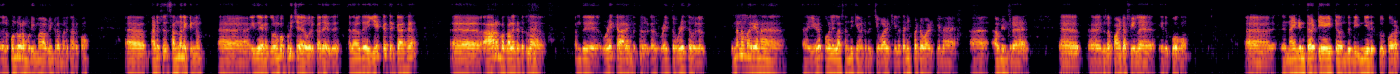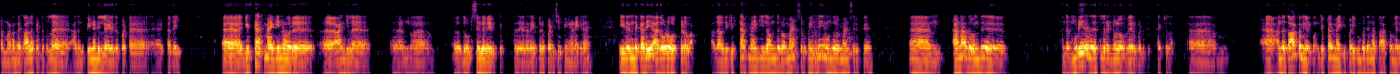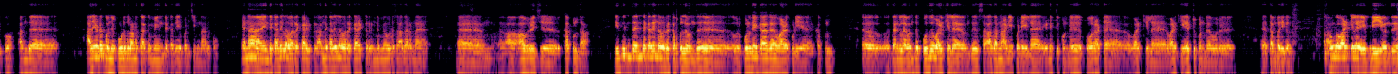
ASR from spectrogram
அதுல கொண்டு வர முடியுமா அப்படின்ற மாதிரி தான் இருக்கும். அடுத்தது சந்தன கிண்ணம். இது எனக்கு ரொம்ப பிடிச்ச ஒரு கதை இது. அதாவது இயக்கத்திற்காக ஆரம்ப காலகட்டத்தில் வந்து உழைக்க ஆரம்பித்தவர்கள் உழைத்த உழைத்தவர்கள் என்னென்ன மாதிரியான இழப்புகள் எல்லாம் சந்திக்க வேண்டியிருந்துச்சு வாழ்க்கையில தனிப்பட்ட வாழ்க்கையில அப்படின்ற இதுல பாயிண்ட் ஆஃப் வியூல இது போகும். நைன்டீன் தேர்ட்டி எயிட் வந்து இந்த இந்திய எதிர்ப்பு போராட்டம் நடந்த காலகட்டத்தில் அதன் பின்னணியில் எழுதப்பட்ட கதை. கிஃப்ட் ஆஃப் மேகின்னு ஒரு ஆங்கில இது ஒரு சிறுகதை இருக்கு. அது நிறைய பேர் படிச்சிருப்பீங்கன்னு நினைக்கிறேன். இது இந்த கதையை அதோட ஒப்பிடலாம். அதாவது கிஃப்ட் ஆஃப் மேகியில் வந்து ரொமான்ஸ் இருக்கும். இதுலேயும் வந்து ரொமான்ஸ் இருக்கு. ஆனால் அது வந்து அந்த முடிகிற விதத்தில் ரெண்டும் வேறுபடுது ஆக்சுவலா அந்த தாக்கம் இருக்கும். கிஃப்ட் ஆஃப் மேகி படிக்கும்போது என்ன தாக்கம் இருக்கோ அந்த அதை விட கொஞ்சம் கூடுதலான தாக்கமே இந்த கதையை படிச்சிங்கன்னா இருக்கும். ஏன்னா இந்த கதையில வர்ற கேரக்டர் அந்த கதையில வர்ற கேரக்டர் ரெண்டுமே ஒரு சாதாரண ஆவரேஜ் கப்புள் தான். இது இந்த இந்த கதையில வர்ற கப்பல் வந்து ஒரு கொள்கைக்காக வாழக்கூடிய கப்பல் தங்களை வந்து பொது வாழ்க்கையில வந்து சாதாரண அடிப்படையில இணைத்து கொண்டு போராட்ட வாழ்க்கையில வாழ்க்கையை ஏற்றுக்கொண்ட ஒரு தம்பதிகள். அவங்க வாழ்க்கையில எப்படி வந்து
